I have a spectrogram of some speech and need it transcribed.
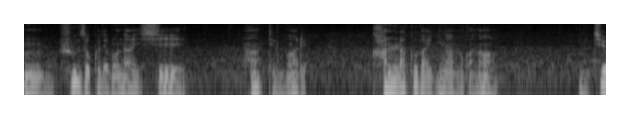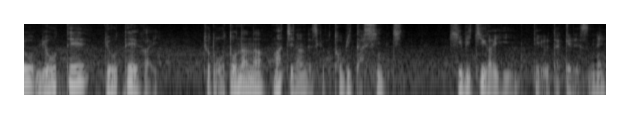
うん。風俗でもないしなんていうのあれ。歓楽街になるのかな。一応料亭料亭街。ちょっと大人な街なんですけど飛び田新地。響きがいいっていうだけですね。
